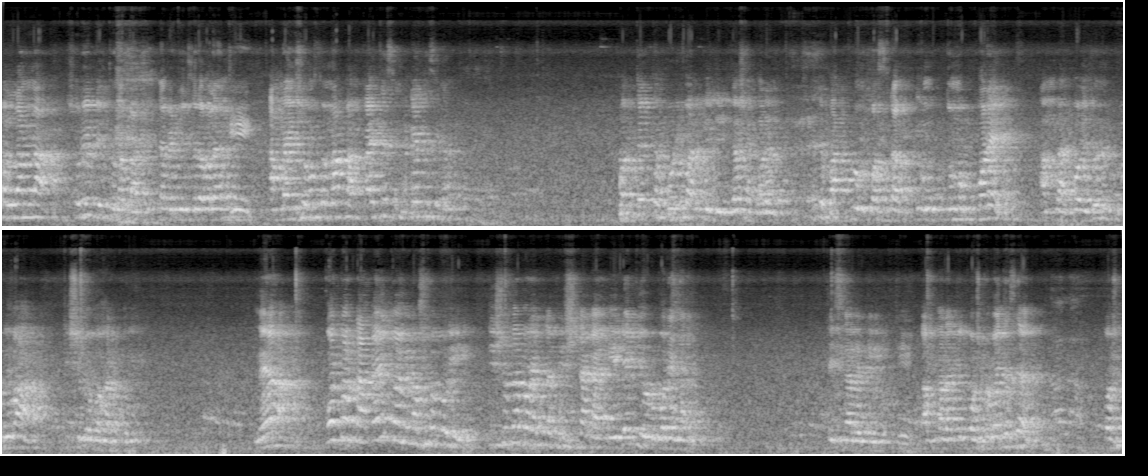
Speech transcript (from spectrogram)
করলাম না। শরীর একটু না বলেন। আমরা এই সমস্ত না পাক খাইতেছি না খাইতেছি না। প্রত্যেকটা পরিবারকে জিজ্ঞাসা করেন যে বাথরুম প্রস্তাব তুমুক করে? আমরা কয়জন পরিবার টিস্যু ব্যবহার করি? মেয়া কত টাকাই তো আমি নষ্ট করি? টিস্যু পেপার একটা বিশ টাকা এটা করে নাই? ঠিক না আপনারা কি কষ্ট পাইতেছেন? কষ্ট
